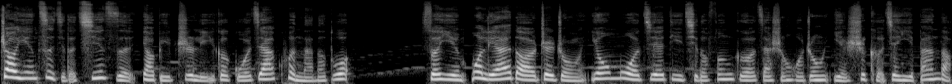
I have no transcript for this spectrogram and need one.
照应自己的妻子要比治理一个国家困难得多。所以莫里埃的这种幽默接地气的风格，在生活中也是可见一斑的。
